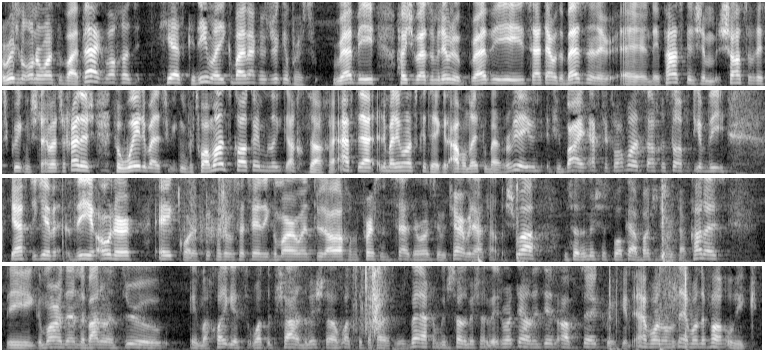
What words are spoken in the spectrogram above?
original owner wants to buy back, because he has kadima, he can buy back and drinking first. Rabbi, Rabbi sat down with the bezin and they passed him shots of this creek and if he waited by the creek for 12 months, after that, anybody wants could take it. If you buy it after 12 months, you have to give the you have to give the owner a quarter. The Gemara went through the halach of a person says, I want to say but now it's not. We saw the Mishnah spoke out a bunch of different takanas. The Gemara then the Bana went through a machlekes, what the pshat in the Mishnah, what's the takanas mizbech, and we saw the Mishnah the base wrote down the din of Sekrik. And have one, have a wonderful week.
